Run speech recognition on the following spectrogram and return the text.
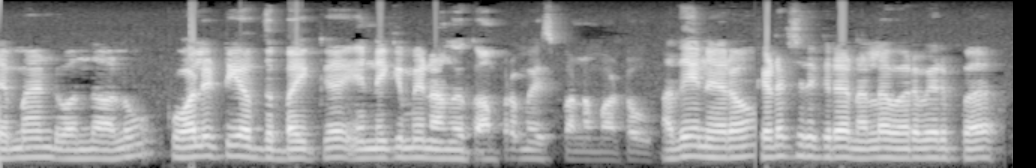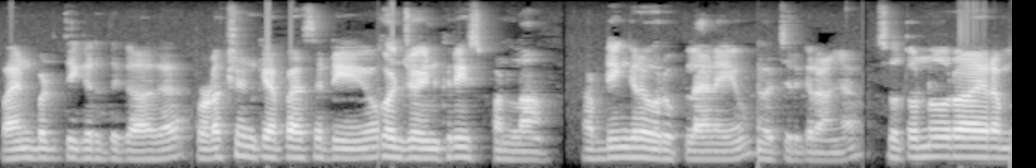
டிமாண்ட் வந்தாலும் குவாலிட்டி ஆஃப் த பைக்கை என்னைக்குமே நாங்கள் காம்ப்ரமைஸ் பண்ண மாட்டோம். அதே நேரம் கிடைச்சிருக்கிற நல்ல வரவேற்பை பயன்படுத்திக்கிறதுக்காக ப்ரொடக்ஷன் கெப்பாசிட்டியையும் கொஞ்சம் இன்க்ரீஸ் பண்ணலாம். அப்படிங்கிற ஒரு பிளானையும் வச்சிருக்கிறாங்க. ஸோ தொண்ணூறாயிரம்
